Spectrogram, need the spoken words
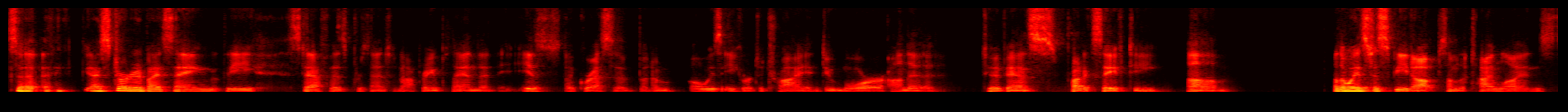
So I think I started by saying that the staff has presented an operating plan that is aggressive, but I'm always eager to try and do more on the, to advance product safety. Um, other ways to speed up some of the timelines,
